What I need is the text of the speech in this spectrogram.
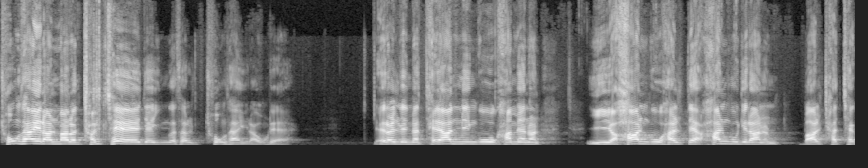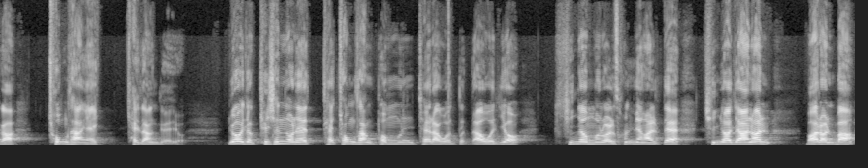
총상이라는 말은 전체적인 것을 총상이라고 그래. 예를 들면 대한민국 하면은 이 한국 할 때 한국이라는 말 자체가 총상에 해당돼요. 여저 기신론의 대총상 법문체라고 나오지요. 기념문을 설명할 때 진여자는 말한 바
